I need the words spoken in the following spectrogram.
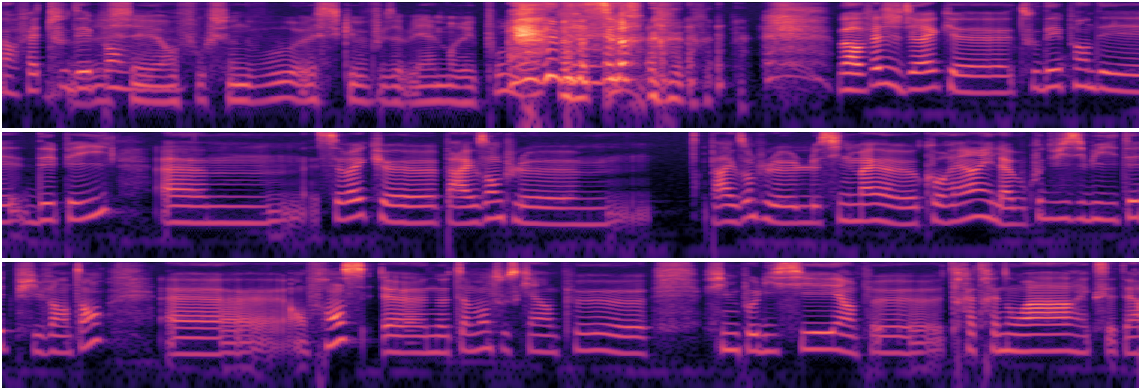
en fait, tout dépend. C'est en fonction de vous, est-ce que vous avez à me répondre Bien sûr. bah, en fait, je dirais que tout dépend des, des pays. Euh, c'est vrai que, par exemple, euh, par exemple, le, cinéma euh, coréen, il a beaucoup de visibilité depuis 20 ans en France, notamment tout ce qui est un peu film policier, un peu très très noir, etc.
